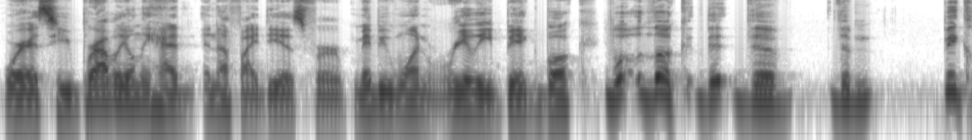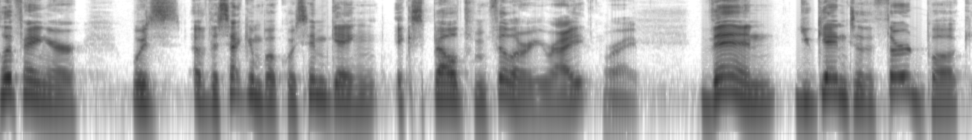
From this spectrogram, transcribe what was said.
Whereas he probably only had enough ideas for maybe one really big book. Well, look, the the the big cliffhanger was of the second book was him getting expelled from Fillory, right? Right. Then you get into the third book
